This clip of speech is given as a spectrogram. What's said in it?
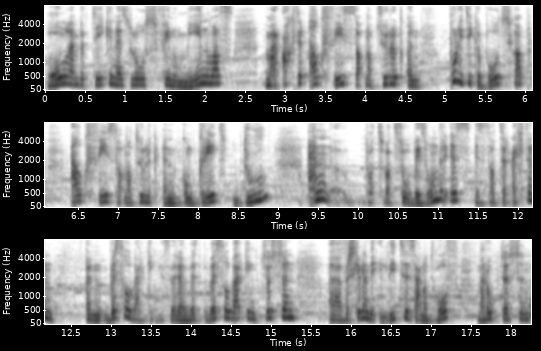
hol en betekenisloos fenomeen was. Maar achter elk feest staat natuurlijk een politieke boodschap. Elk feest had natuurlijk een concreet doel. En wat, wat zo bijzonder is, is dat er echt een, een wisselwerking is. Er een wisselwerking tussen uh, verschillende elites aan het hof, maar ook tussen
